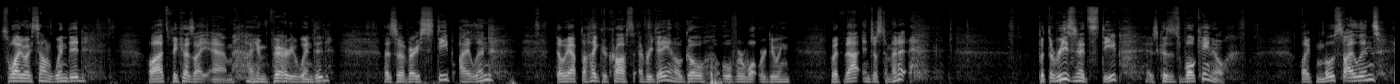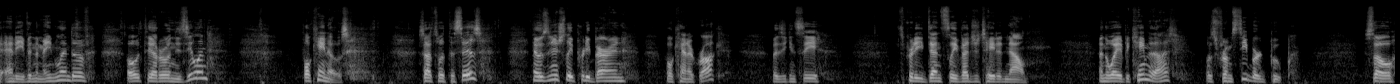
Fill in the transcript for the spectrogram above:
So why do I sound winded? Well, that's because I am. I am very winded. It's a very steep island that we have to hike across every day, and I'll go over what we're doing with that in just a minute. But the reason it's steep is because it's a volcano. Like most islands, and even the mainland of Aotearoa, New Zealand, volcanoes. So that's what this is. It was initially pretty barren volcanic rock, but as you can see, it's pretty densely vegetated now. And the way it became that was from seabird poop. So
